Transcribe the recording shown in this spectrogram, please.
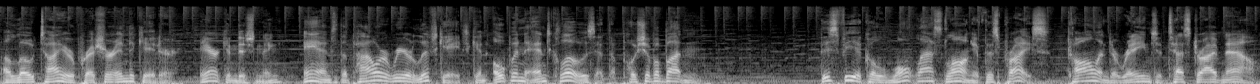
a low tire pressure indicator, air conditioning, and the power rear liftgate can open and close at the push of a button. This vehicle won't last long at this price. Call and arrange a test drive now.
